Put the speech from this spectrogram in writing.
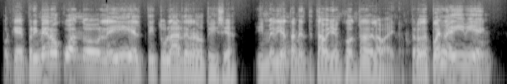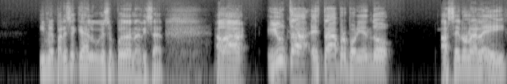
porque primero cuando leí el titular de la noticia, inmediatamente estaba yo en contra de la vaina, pero después leí bien y me parece que es algo que se puede analizar. Ahora, Utah está proponiendo hacer una ley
